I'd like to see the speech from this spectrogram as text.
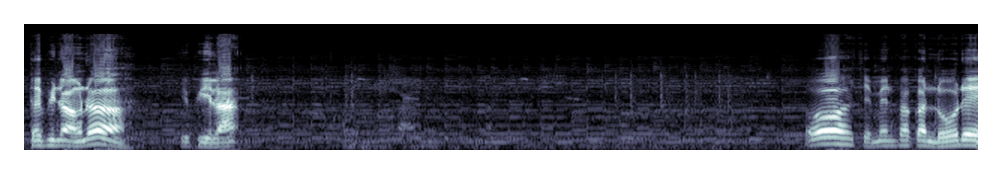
เด้อพี่น้องเด้อยุพีละโอ้จะเป็นพักกันดูเดิ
